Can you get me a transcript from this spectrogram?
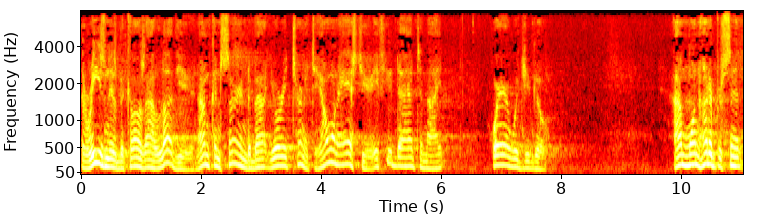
The reason is because I love you and I'm concerned about your eternity. I want to ask you, if you died tonight, where would you go? I'm 100%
